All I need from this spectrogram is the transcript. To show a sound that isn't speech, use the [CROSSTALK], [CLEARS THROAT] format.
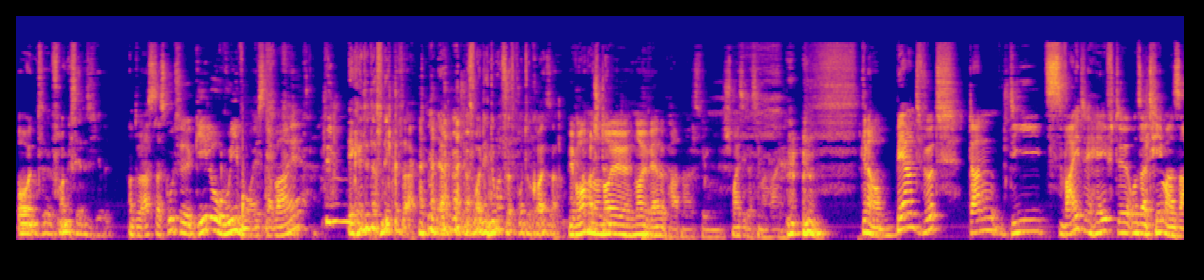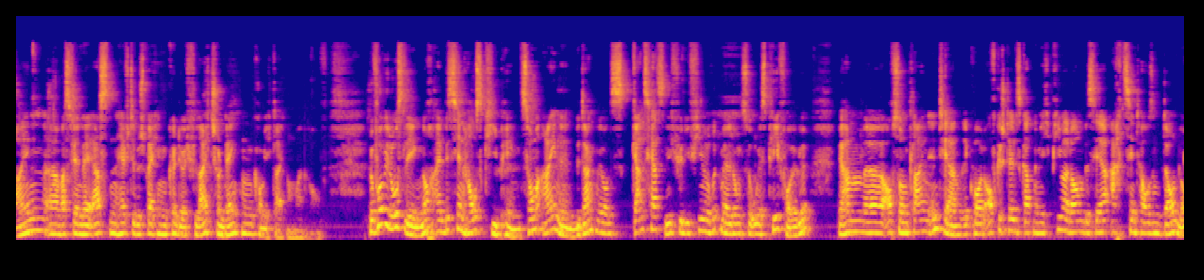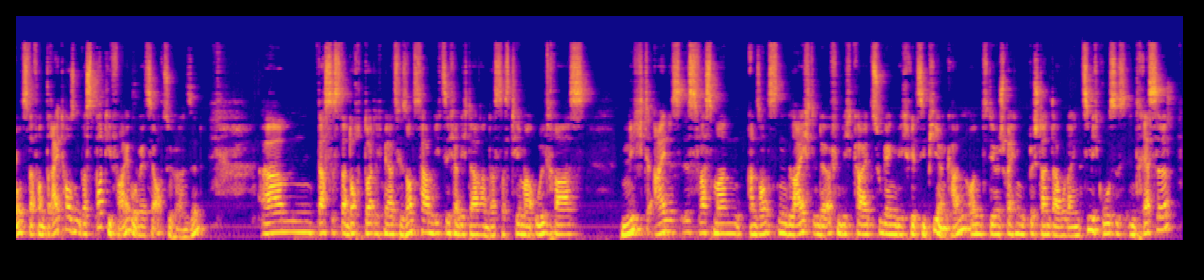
und äh, freue mich sehr, dass ich hier bin. Und du hast das gute Gelo Revoice dabei. Ich hätte das nicht gesagt. Ja, das wollte ich nur mal fürs Protokoll sagen. Wir brauchen noch neue, neue Werbepartner, deswegen schmeiß ich das hier mal rein. genau. Bernd wird dann die zweite Hälfte unser Thema sein. Äh, was wir in der ersten Hälfte besprechen, könnt ihr euch vielleicht schon denken, komme ich gleich nochmal drauf. Bevor wir loslegen, noch ein bisschen Housekeeping. Zum einen bedanken wir uns ganz herzlich für die vielen Rückmeldungen zur USP-Folge. Wir haben äh, auch so einen kleinen internen Rekord aufgestellt. Es gab nämlich Pi mal Daumen bisher 18.000 Downloads, davon 3.000 über Spotify, wo wir jetzt ja auch zu hören sind. Ähm, das ist dann doch deutlich mehr, als wir sonst haben. Liegt sicherlich daran, dass das Thema Ultras nicht eines ist, was man ansonsten leicht in der Öffentlichkeit zugänglich rezipieren kann. Und dementsprechend bestand da wohl ein ziemlich großes Interesse.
